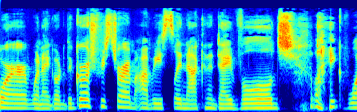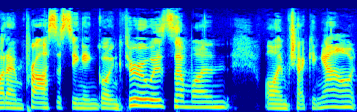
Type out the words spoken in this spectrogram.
or when I go to the grocery store, I'm obviously not going to divulge like what I'm processing and going through with someone while I'm checking out.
